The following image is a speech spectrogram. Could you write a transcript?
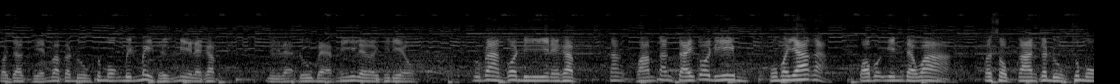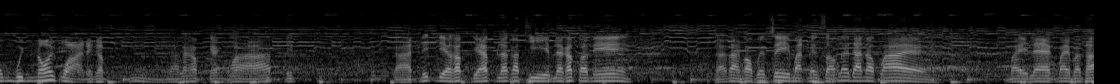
ก็จะเขียนว่ากระดูกชั่วโมงบินไม่ถึงนี่แหละครับนี่แหละดูแบบนี้เลยทีเดียว รูปร่างก็ดีนะครับ ตั้งความตั้งใจก็ดีภูมิยักษ์อะปอปอินแต่ว่าประสบการณ์กระดูกชั่วโมงบินน้อยกว่านะครับอืมนั่นแหละครับแข้งขวาติดกาดนิดเดียวครับแยบแล้วก็ทีบแล้วครับตอนนี้ทางด้านของเบปซี่หมัดหนึ่งสองแล้วดันออกไปไม่แลกไม่ปะทะ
